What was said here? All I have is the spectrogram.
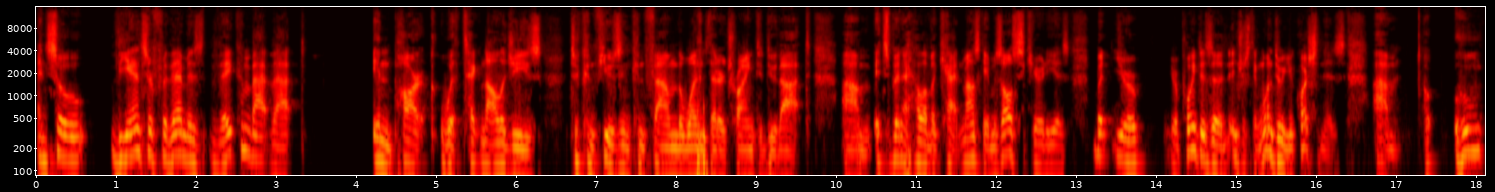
And so the answer for them is they combat that in part with technologies to confuse and confound the ones that are trying to do that. Um, it's been a hell of a cat and mouse game, as all security is. But your your point is an interesting one too. Your question is, um, who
